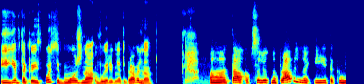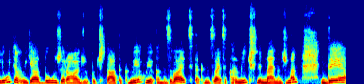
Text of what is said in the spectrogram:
і її в такий спосіб можна вирівняти, правильно? Так, абсолютно правильно, і таким людям я дуже раджу почитати книгу, яка називається так називається кармічний менеджмент, де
